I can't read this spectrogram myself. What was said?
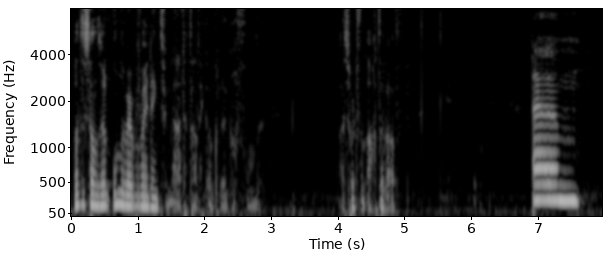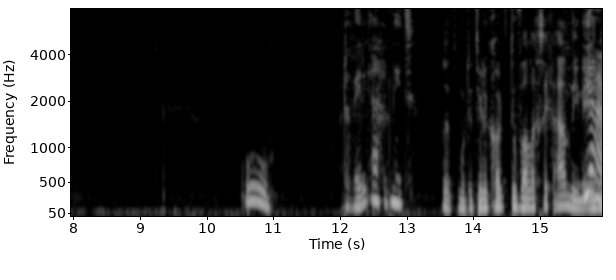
Wat is dan zo'n onderwerp waarvan je denkt van, nou, dat had ik ook leuk gevonden? Een soort van achteraf. Ehm. Oeh, dat weet ik eigenlijk niet. Het moet natuurlijk gewoon toevallig zich aandienen. Ja,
